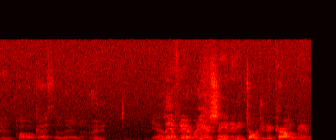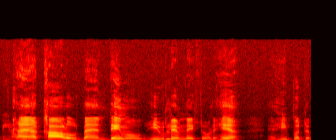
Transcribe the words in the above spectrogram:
with Paul Castellano. He lived there, but you're saying that he told you that Carlo Gambino. Kind of Carlos Bandimo, he was living next door to him, and he put the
